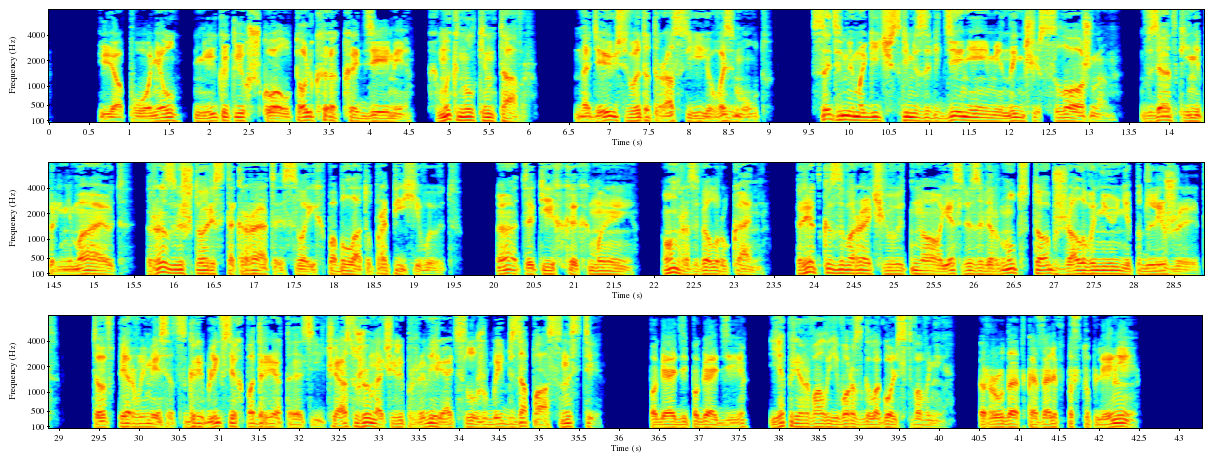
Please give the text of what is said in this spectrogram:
«Я понял. Никаких школ, только академия», — хмыкнул кентавр. «Надеюсь, в этот раз ее возьмут. С этими магическими заведениями нынче сложно. Взятки не принимают, разве что аристократы своих по блату пропихивают. А таких, как мы, он развел руками. «Редко заворачивают, но если завернут, то обжалованию не подлежит. То в первый месяц гребли всех подряд, а сейчас уже начали проверять службы безопасности». «Погоди, погоди». Я прервал его разглагольствование. «Руда отказали в поступлении?»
